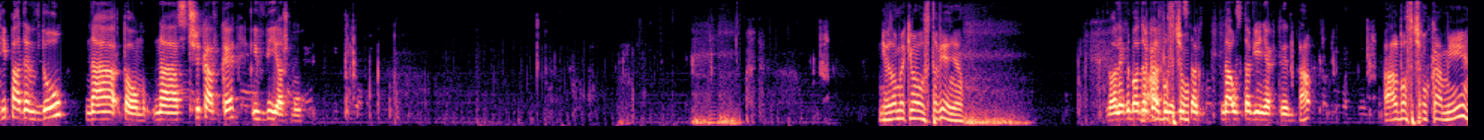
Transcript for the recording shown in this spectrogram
dipadem w dół na tą, na strzykawkę i wbijasz mu. Nie wiadomo jakie ma ustawienie. No ale chyba na No, każdym albo jest strzał- na ustawieniach tym. A, albo strzałkami,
